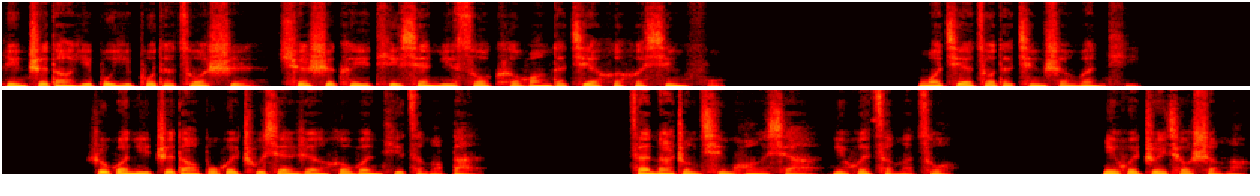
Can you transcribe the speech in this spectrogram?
并知道一步一步的做事确实可以体现你所渴望的结合和幸福。摩羯座的精神问题：如果你知道不会出现任何问题怎么办？在那种情况下，你会怎么做？你会追求什么？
